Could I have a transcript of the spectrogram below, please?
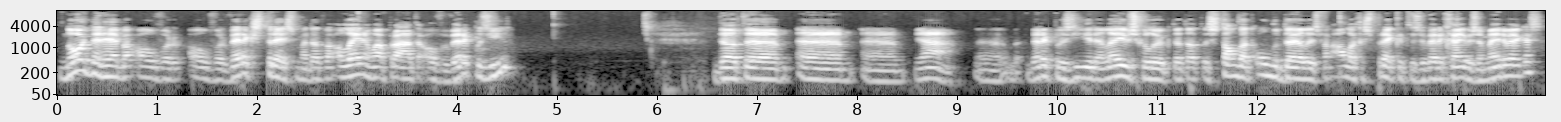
nooit meer hebben over, over werkstress, maar dat we alleen nog maar praten over werkplezier. Dat ja, uh, werkplezier en levensgeluk, dat dat een standaard onderdeel is van alle gesprekken tussen werkgevers en medewerkers.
